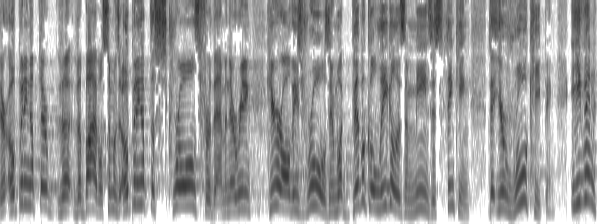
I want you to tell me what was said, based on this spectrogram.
They're opening up their, the, the Bible. Someone's opening up the scrolls for them and they're reading, here are all these rules. And what biblical legalism means is thinking that you're rule keeping, even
